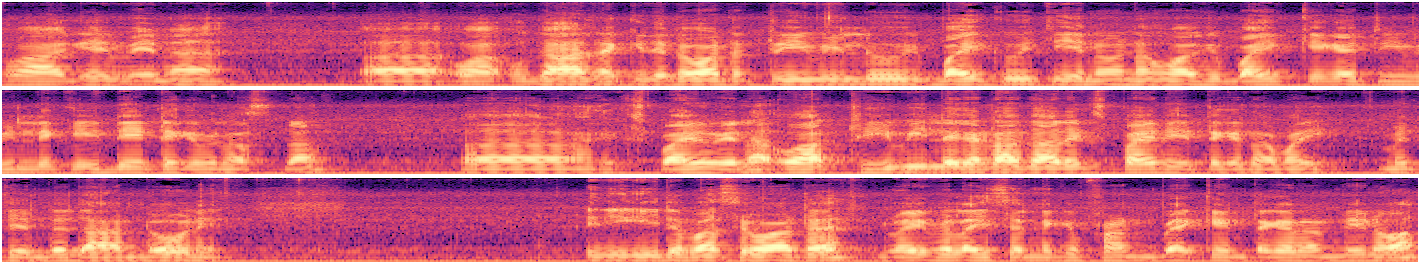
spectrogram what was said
ඔයාගේ වෙන උදාහරණයක් විදිහට ඔයාට ට්‍රීවිල්ලුයි බයිකුයි තියෙනවා නම් ඔයාගේ බයික් එකයි ට්‍රීවිල් එකේ ඩේට් එක වෙනස් නම් එක්ස්පයර් වෙන ඔයා ට්‍රීවිල් එකට අදාළ එක්ස්පයර් ඩේට් එක තමයි මෙතෙන්ට දාන්න ඕනේ. ඉතින් ඊට පස්සේ ඔයාට ඩ්‍රයිවර් ලයිසන් එකේ ෆ්‍රන්ට් බෑක් එන්ටර් කරන්න එනවා.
